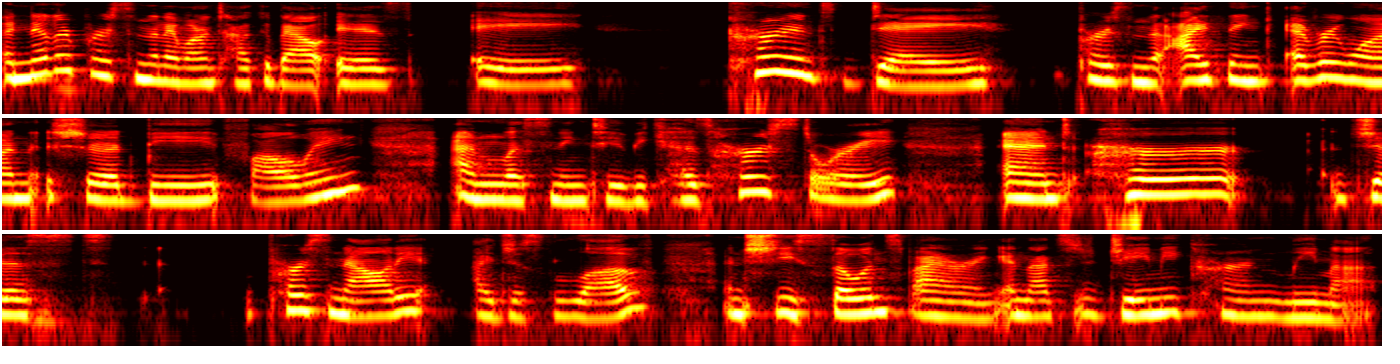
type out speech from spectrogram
Another person that I want to talk about is a current day person that I think everyone should be following and listening to because her story and her just personality I just love and she's so inspiring and that's Jamie Kern Lima.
